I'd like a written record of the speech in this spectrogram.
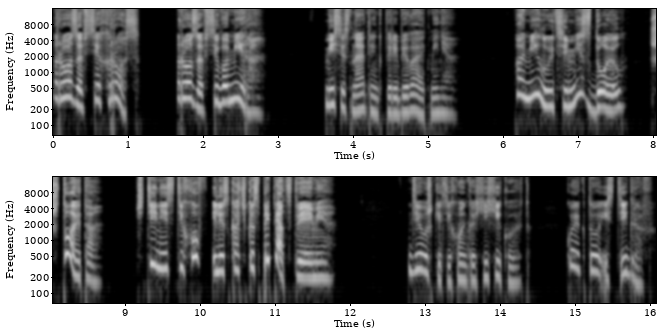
«Роза всех роз! Роза всего мира!» Миссис Найтвинг перебивает меня. «Помилуйте, мисс Дойл, что это? Чтение стихов или скачка с препятствиями?» Девушки тихонько хихикают. Кое-кто из тигров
